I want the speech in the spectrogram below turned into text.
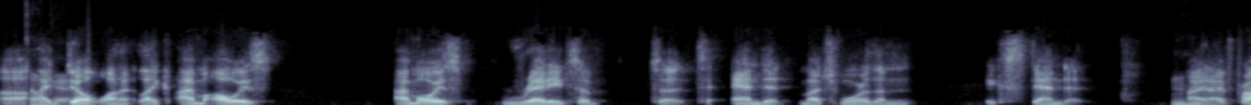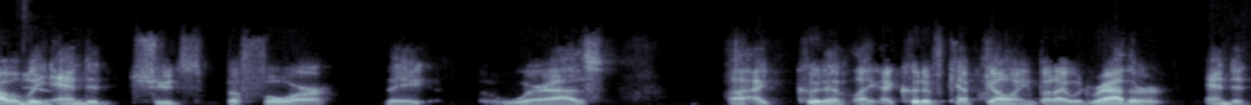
Uh, I don't want to like. I'm always, I'm always ready to to to end it much more than extend it. Mhm. I, I've probably Yeah. ended shoots before they, whereas I I could have like I could have kept going, but I would rather end it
